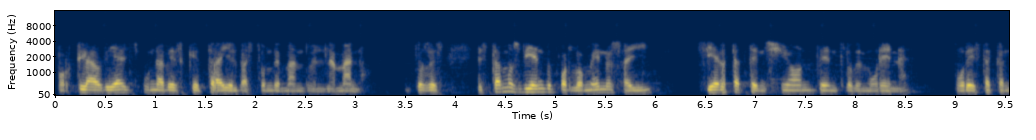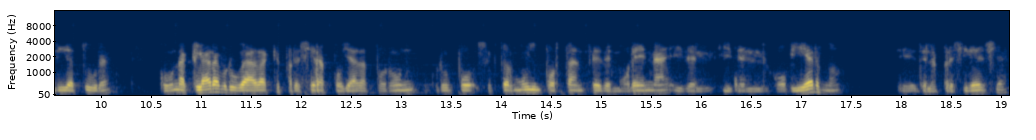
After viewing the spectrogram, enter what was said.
por Claudia una vez que trae el bastón de mando en la mano. Entonces, estamos viendo por lo menos ahí cierta tensión dentro de Morena por esta candidatura, con una clara brugada que pareciera apoyada por un grupo, sector muy importante de Morena y del, y del gobierno, eh, de la presidencia.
